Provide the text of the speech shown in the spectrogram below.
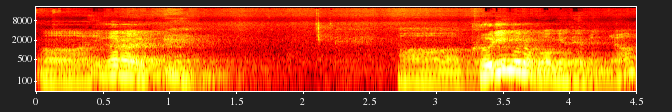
어, 이거를 어, 그림으로 보게 되면요.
